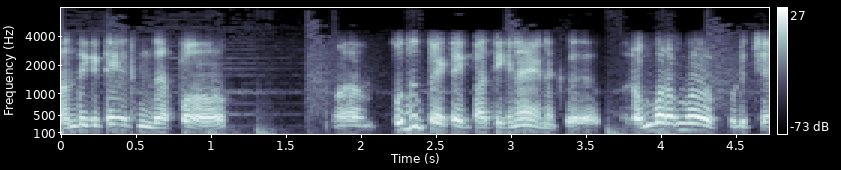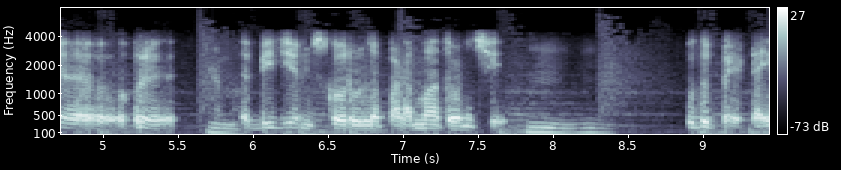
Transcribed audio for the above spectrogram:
வந்துகிட்டே இருந்தப்போ புதுப்பேட்டை பாத்தீங்கன்னா எனக்கு ரொம்ப ரொம்ப பிடிச்ச ஒரு பிஜிஎம் ஸ்கோர் உள்ள படமா தோணுச்சு. புதுப்பேட்டை.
